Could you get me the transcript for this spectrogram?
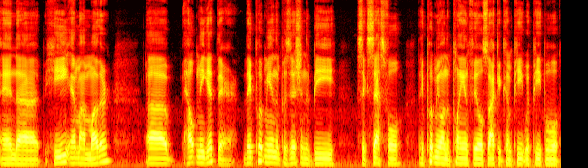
And uh, he and my mother uh, helped me get there. They put me in the position to be successful. They put me on the playing field so I could compete with people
